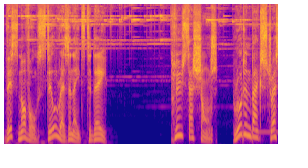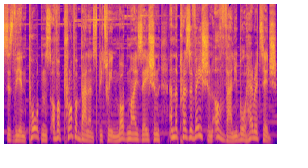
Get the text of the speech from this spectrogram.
This novel still resonates today. Plus ça change. Rodenbach stresses the importance of a proper balance between modernization and the preservation of valuable heritage.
